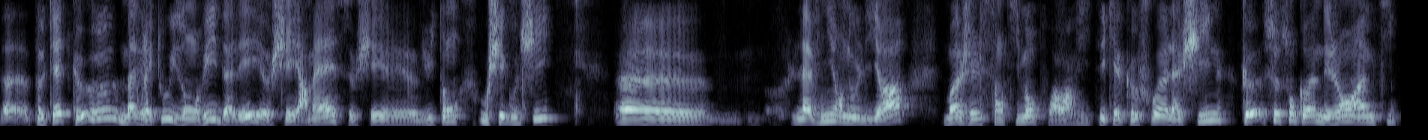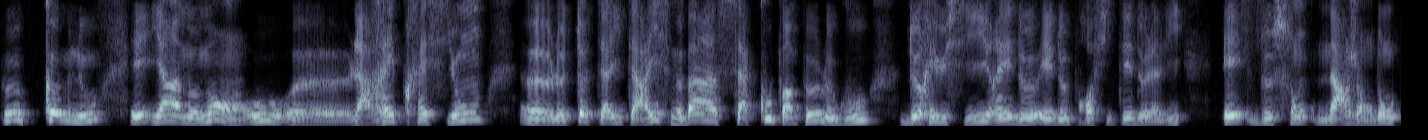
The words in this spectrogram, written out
euh, peut-être que eux, malgré tout, ils ont envie d'aller chez Hermès, chez Vuitton ou chez Gucci. Euh, l'avenir nous le dira moi j'ai le sentiment, pour avoir visité quelques fois la Chine, que ce sont quand même des gens un petit peu comme nous, et il y a un moment où euh, la répression, euh, le totalitarisme, bah ça coupe un peu le goût de réussir et de, et de profiter de la vie et de son argent. Donc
